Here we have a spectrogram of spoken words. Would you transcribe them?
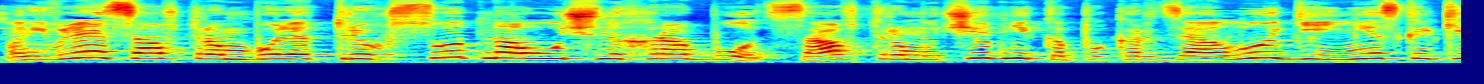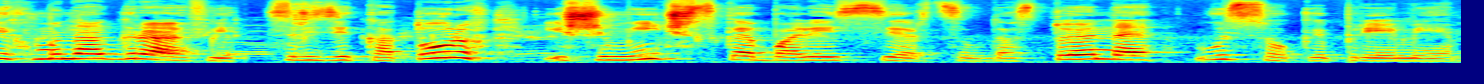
Он является автором более 300 научных работ, с автором учебника по кардиологии и нескольких монографий, среди которых ишемическая болезнь сердца, удостоенная высокой премии.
